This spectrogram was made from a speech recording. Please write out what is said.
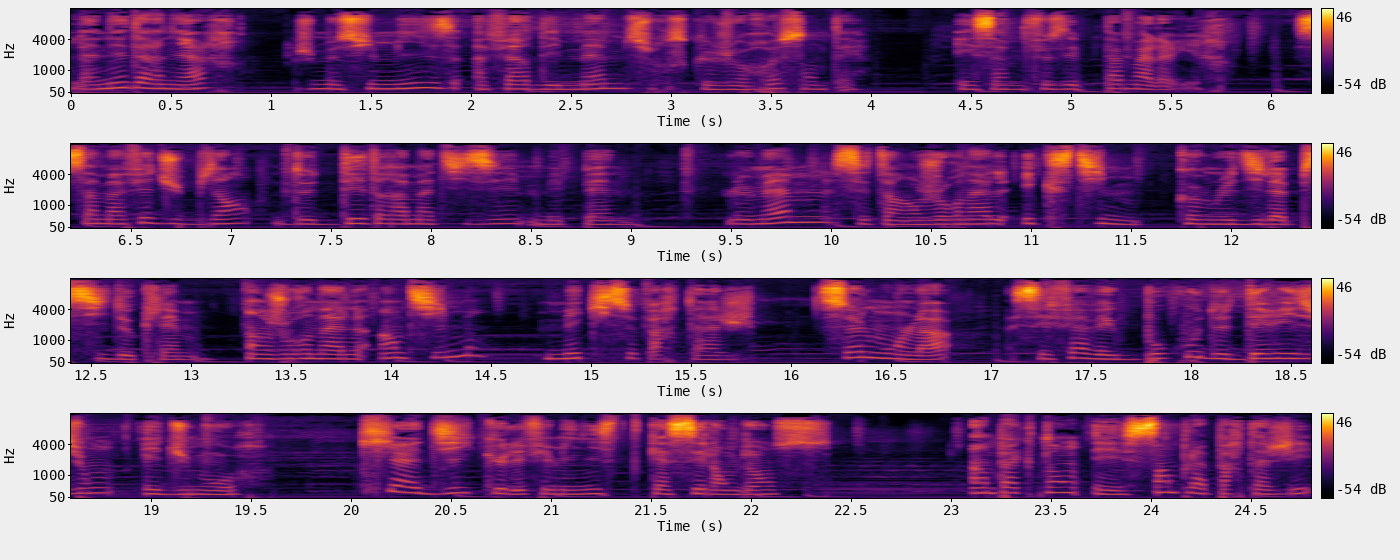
L'année dernière, je me suis mise à faire des mèmes sur ce que je ressentais. Et ça me faisait pas mal rire. Ça m'a fait du bien de dédramatiser mes peines. Le mème, c'est un journal extime, comme le dit la psy de Clem. Un journal intime, mais qui se partage. Seulement là, c'est fait avec beaucoup de dérision et d'humour. Qui a dit que les féministes cassaient l'ambiance? Impactant et simple à partager,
